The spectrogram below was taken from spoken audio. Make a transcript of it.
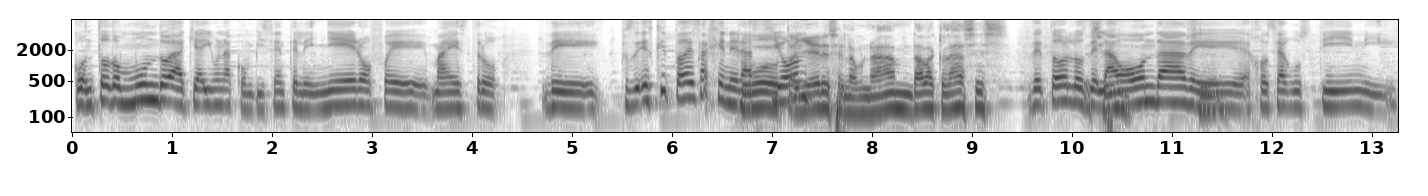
con todo mundo. Aquí hay una con Vicente Leñero, fue maestro de pues es que toda esa generación Tuvo talleres en la UNAM, daba clases de todos los de la onda, de José Agustín y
